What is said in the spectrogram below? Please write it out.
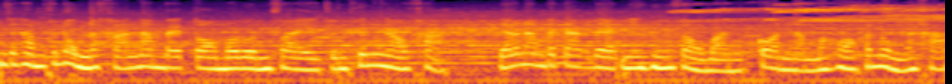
อนจะทำขนมนะคะนำใบตองมารนไฟจนขึ้นเงาค่ะ แล้วนำไปตากแดด1-2วันก่อนนำมาห่อขนมนะคะ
